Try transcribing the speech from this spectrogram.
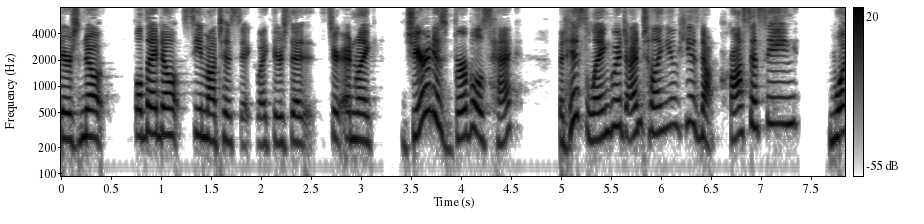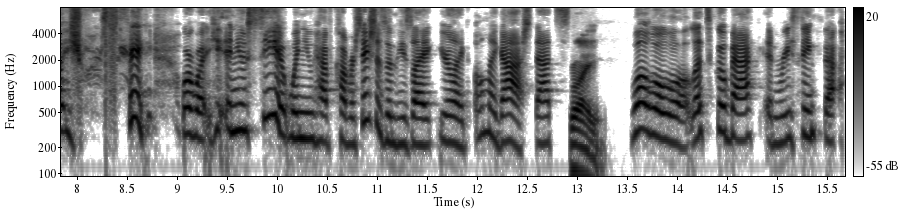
there's no, well, they don't seem autistic. Like there's that, and like Jared is verbal as heck, but his language, I'm telling you, he is not processing what you're saying or what he, and you see it when you have conversations with him. He's like, you're like, oh my gosh, that's right. Whoa, whoa, whoa. Let's go back and rethink that.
